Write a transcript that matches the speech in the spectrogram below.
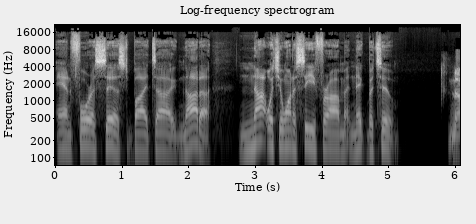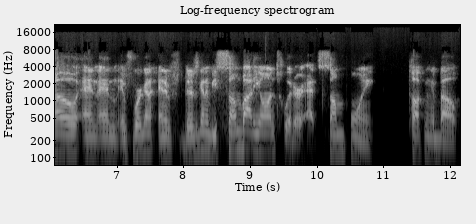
and four assists, but uh, not a not what you want to see from Nick Batum. No, and and if we're gonna and if there's gonna be somebody on Twitter at some point talking about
